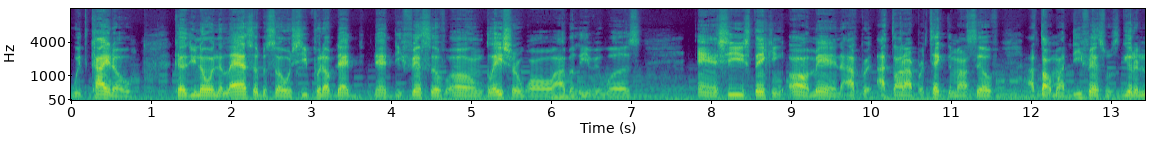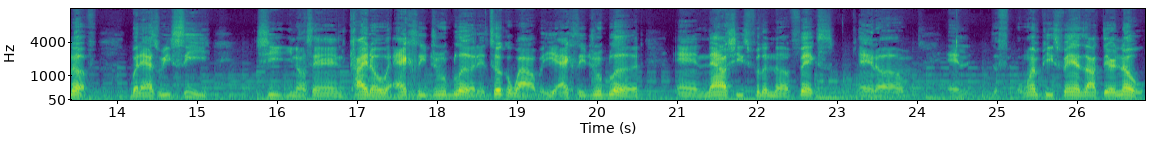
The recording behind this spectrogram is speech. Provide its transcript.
with Kaido, because you know in the last episode she put up that that defensive um glacier wall, I believe it was, and she's thinking, "Oh man, I I thought I protected myself. I thought my defense was good enough." But as we see, she, you know, saying Kaido actually drew blood. It took a while, but he actually drew blood, and now she's feeling the effects. And um, and the One Piece fans out there know,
